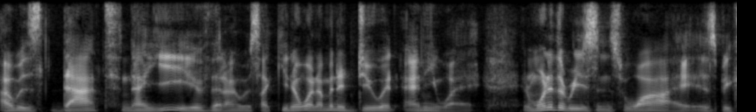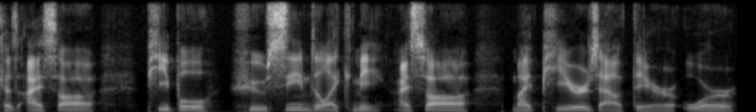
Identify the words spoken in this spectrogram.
I was that naive that I was like, you know what, I'm going to do it anyway. And one of the reasons why is because I saw people who seemed like me. I saw my peers out there or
